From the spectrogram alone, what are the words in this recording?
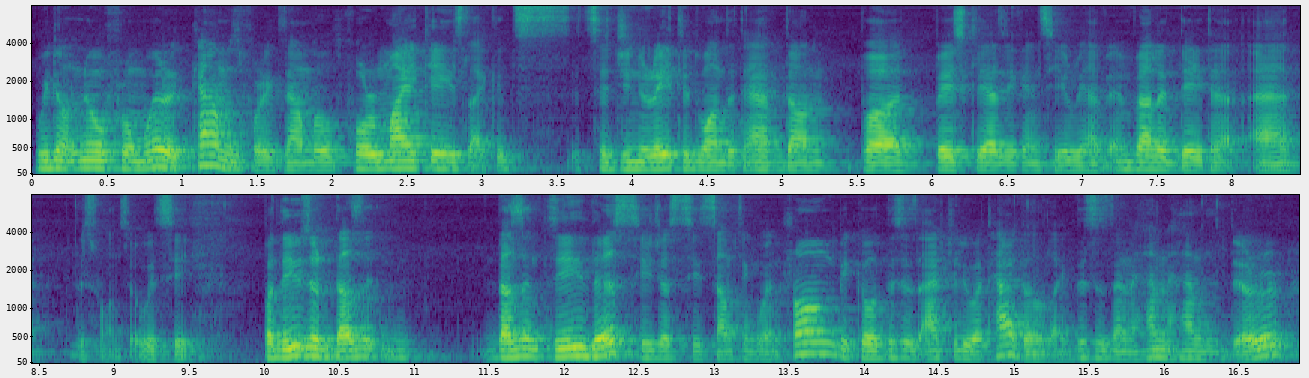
we don't know from where it comes, for example. For my case, like it's, it's a generated one that I have done. But basically, as you can see, we have invalid data at this one. So we see, but the user doesn't, doesn't see this. He just sees something went wrong because this is actually what happened. Like this is an unhandled error.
